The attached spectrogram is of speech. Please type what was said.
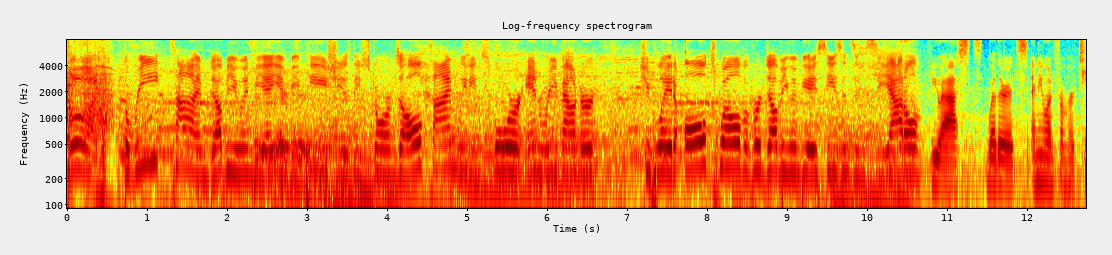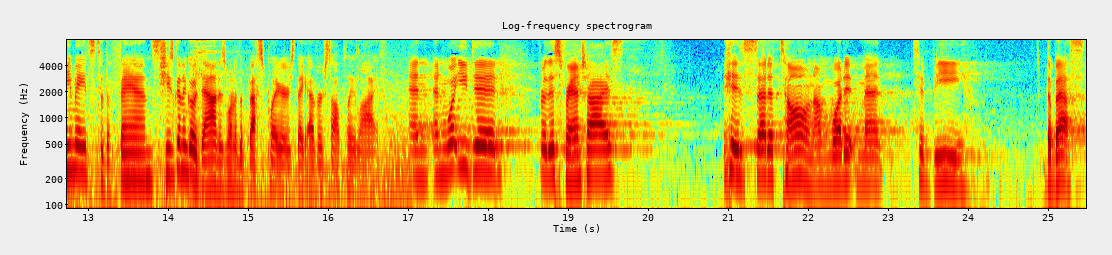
good! Three-time WNBA MVP. She is the Storm's all-time leading scorer and rebounder. She played all 12 of her WNBA seasons in Seattle. If you asked whether it's anyone from her teammates to the fans, she's going to go down as one of the best players they ever saw play live. And, and what you did for this franchise is set a tone on what it meant to be the best.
